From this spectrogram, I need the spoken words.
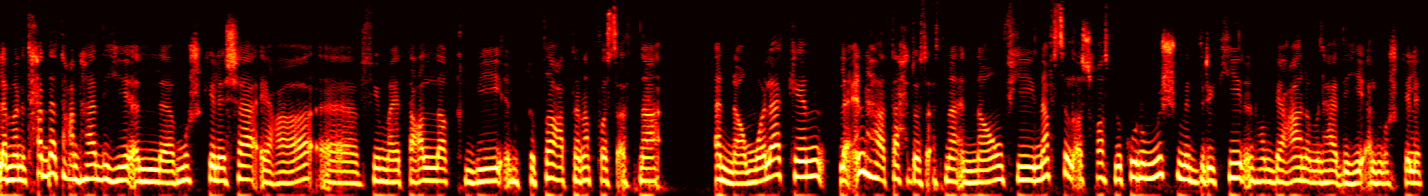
لما نتحدث عن هذه المشكلة شائعة فيما يتعلق بانقطاع التنفس أثناء النوم ولكن لإنها تحدث أثناء النوم في نفس الأشخاص بيكونوا مش مدركين إنهم بيعانوا من هذه المشكلة،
